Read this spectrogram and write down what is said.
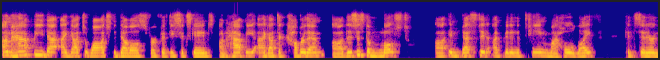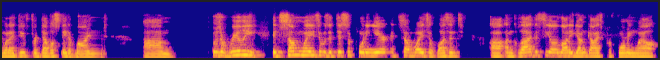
I'm happy that I got to watch the Devils for 56 games. I'm happy I got to cover them. Uh, this is the most uh, invested I've been in the team my whole life, considering what I do for Devil State of Mind. Um, it was a really, in some ways, it was a disappointing year. In some ways, it wasn't. Uh, I'm glad to see a lot of young guys performing well.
